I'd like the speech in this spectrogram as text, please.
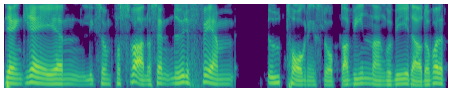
Den grejen liksom försvann och sen nu är det fem uttagningslopp där vinnaren går vidare. Då var det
